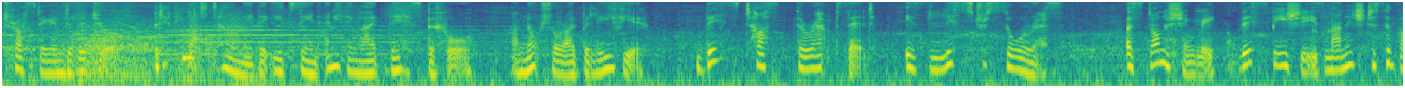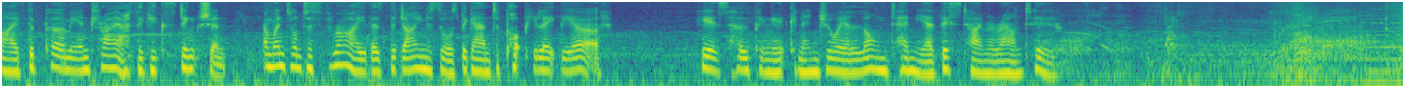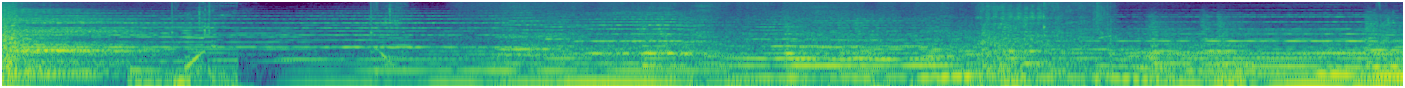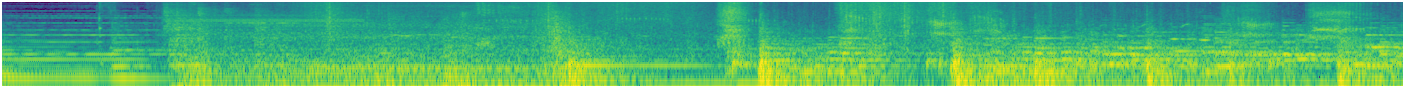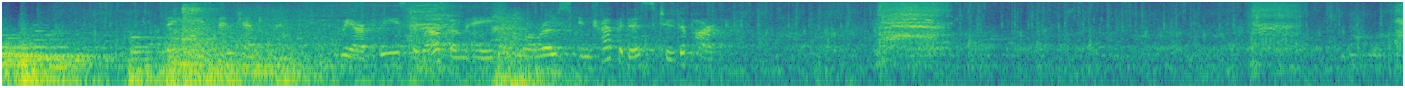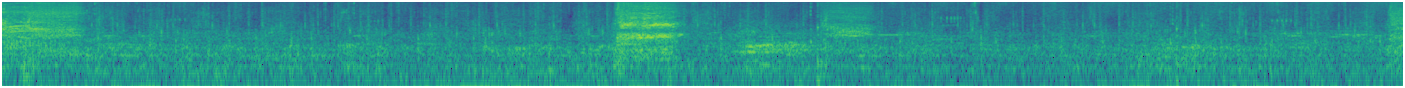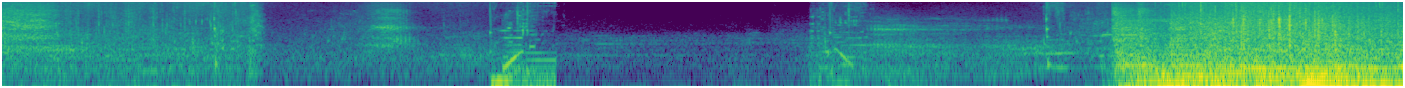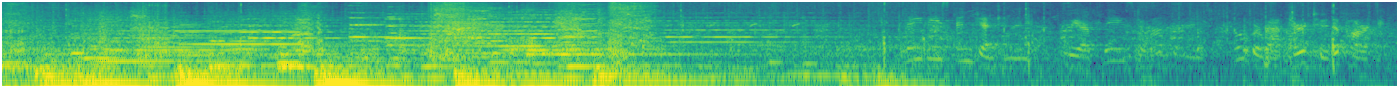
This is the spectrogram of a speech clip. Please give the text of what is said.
trusting individual, but if you were to tell me that you'd seen anything like this before, I'm not sure I'd believe you. This tusked therapsid is Lystrosaurus. Astonishingly, this species managed to survive the Permian Triassic extinction and went on to thrive as the dinosaurs began to populate the Earth. Here's hoping it can enjoy a long tenure this time around, too. To the park. to the park.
